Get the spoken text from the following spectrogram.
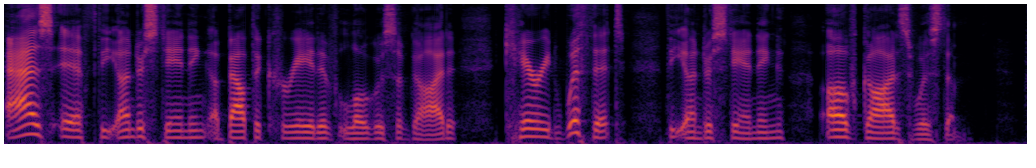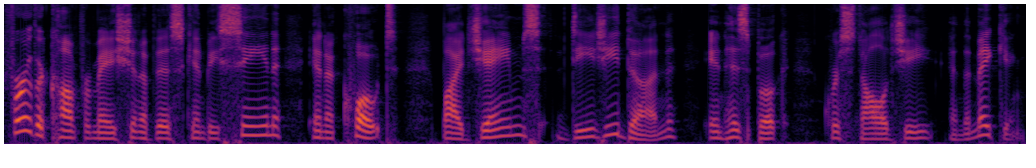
as if the understanding about the creative logos of God carried with it the understanding of God's wisdom. Further confirmation of this can be seen in a quote by James D.G. Dunn in his book Christology in the Making.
